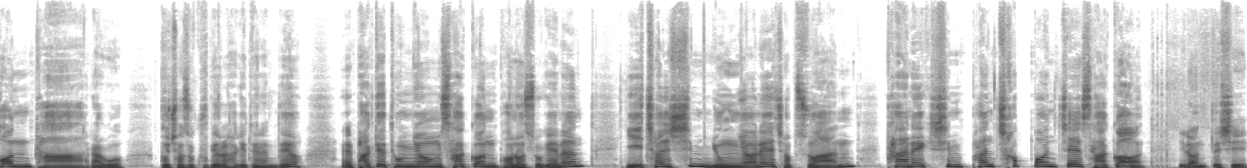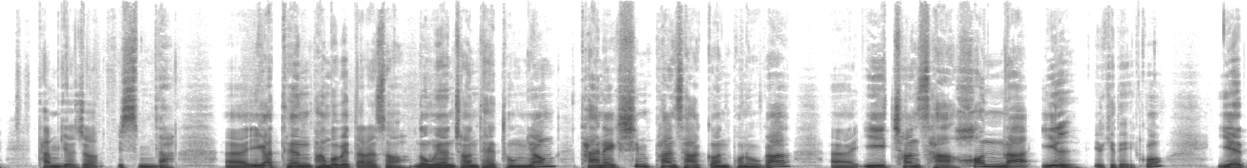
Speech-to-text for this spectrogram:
헌다라고 붙여서 구별을 하게 되는데요. 박 대통령 사건 번호 속에는 2016년에 접수한 탄핵 심판 첫 번째 사건 이런 뜻이 담겨져 있습니다. 이 같은 방법에 따라서 노무현 전 대통령 탄핵 심판 사건 번호가 2004 헌나 1 이렇게 돼 있고 옛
